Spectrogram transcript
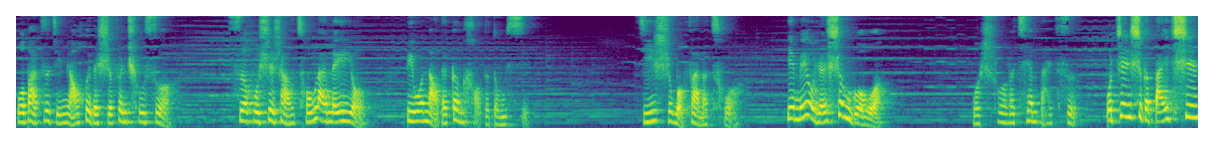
我把自己描绘的十分出色，似乎世上从来没有比我脑袋更好的东西。即使我犯了错，也没有人胜过我。我说了千百次，我真是个白痴。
